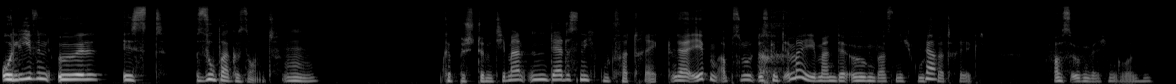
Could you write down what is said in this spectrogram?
Olivenöl ist super gesund. Gibt bestimmt jemanden, der das nicht gut verträgt. Ja, eben, absolut. Es gibt immer jemanden, der irgendwas nicht gut Ja. verträgt. Aus irgendwelchen Gründen.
